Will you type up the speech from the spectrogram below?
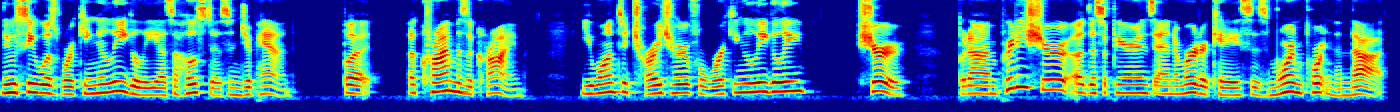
Lucie was working illegally as a hostess in Japan, but a crime is a crime. You want to charge her for working illegally? Sure, but I'm pretty sure a disappearance and a murder case is more important than that.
